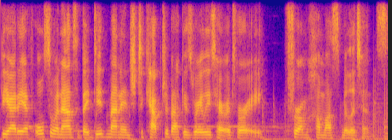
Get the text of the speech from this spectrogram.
The IDF also announced that they did manage to capture back Israeli territory from Hamas militants.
